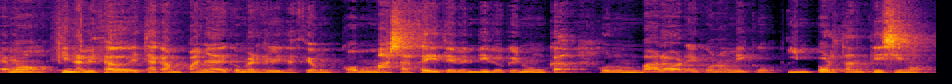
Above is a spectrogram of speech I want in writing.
Hemos finalizado esta campaña de comercialización con más aceite vendido que nunca, con un valor económico importantísimo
